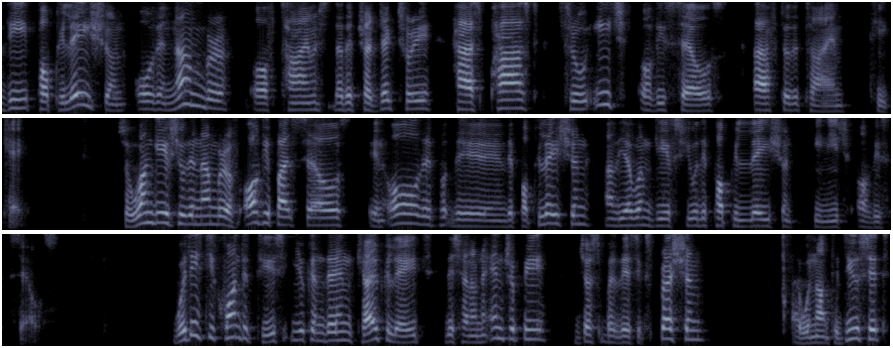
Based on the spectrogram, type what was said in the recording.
the population or the number of times that the trajectory has passed through each of these cells after the time tk. So one gives you the number of occupied cells in all the, the, the population, and the other one gives you the population in each of these cells. With these two quantities, you can then calculate the Shannon entropy just by this expression. I will not deduce it,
